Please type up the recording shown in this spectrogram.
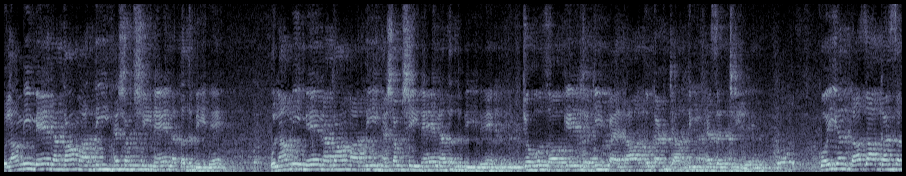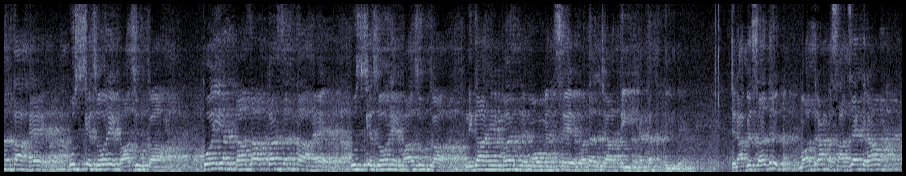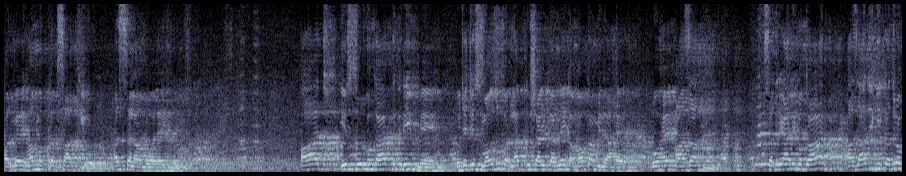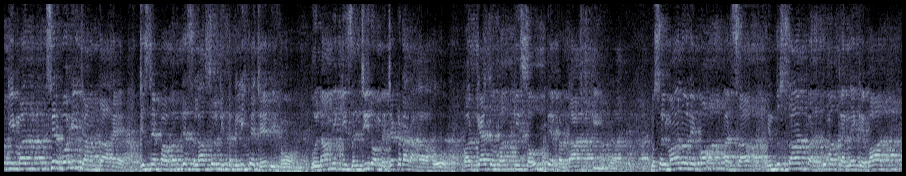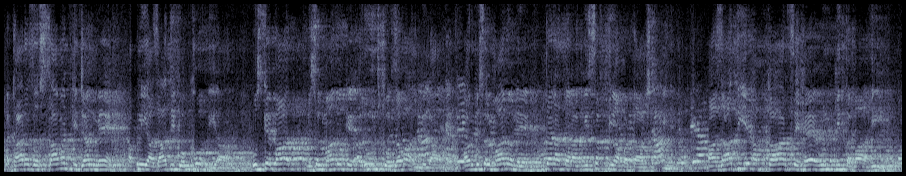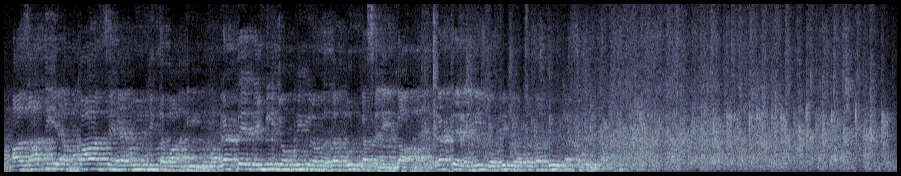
غلامی میں ناکام آتی ہے شمشیریں، نہ تدبیریں۔ غلامی میں ناکام آتی ہے شمشیریں، نہ تدبیریں۔ جو ہو ذوق یقی پیدا تو کٹ جاتی ہے زنجیریں۔ کوئی اندازہ کر سکتا ہے اس کے زور بازو کا؟ کوئی اندازہ کر سکتا ہے اس کے زور بازو کا؟ نگاہ مرد مومن سے بدل جاتی ہے تقدیریں۔ جناب صدر، محترم اساتذہ کرام اور میرے ہم مکتب ساتھیوں، السلام علیکم۔ آج اس پروکار تقریب میں مجھے جس موضوع پر لب کشائی کرنے کا موقع ملا ہے، وہ ہے آزادی۔ صدر علی بکار آزادی کی قدر و قیمت صرف وہی جانتا ہے جس نے پابند سلاسل کی تکلیفیں جھیلی ہوں، غلامی کی زنجیروں میں جکڑا رہا ہو اور قید و بند کی سعودتیں برداشت کی ہوں۔ مسلمانوں نے بہت عرصہ ہندوستان پر حکومت کرنے کے بعد اٹھارہ سو ستاون کی جنگ میں اپنی آزادی کو کھو دیا۔ اس کے بعد مسلمانوں کے عروج کو زوال ملا۔ اور مسلمانوں نے طرح طرح کی سختیاں برداشت کی۔ آزادی افکار سے ہے ان کی تباہی۔ آزادی افکار سے ہے ان کی تباہی۔ رکھتے نہیں جو فکر و تدبر کا سلیقہ۔ رکھتے نہیں جو فکر و تدبر کا سلیقہ۔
